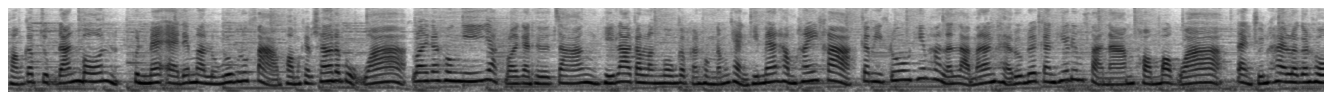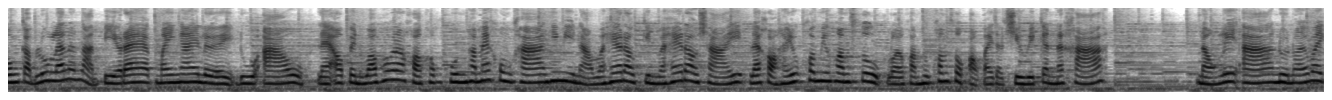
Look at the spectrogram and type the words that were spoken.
พร้อมกับจุกด้านบน คุณแม่แอร์ได้มาลงรูปลูกสาวพร้อมแคปชั่นระบุว่าลอยกระทงนี้อยากลอยกับเธอจังฮิลากำลังงงกับกระทงน้ำแข็งที่แม่ทำให้ค่ะ กับอีกรูปที่พาหลานๆมานั่งถ่ายรูปด้วยกันที่ริมสระน้ำพร้อมบอกว่า แต่งชุดไทยลอยกระทงกับลูกและหลานๆปีแรกไม่ง่ายเลย ดูเอา และเอาเป็นว่าพวกเราขอขอบคุณพระแม่คงคาที่มีน้ำไว้ให้เรากินไว้ให้เราใช้ และขอให้ทุกคนมีความสุขลอยความทุกข์ความโศกออกไปจากชีวิตกันนะคะ น้องเลอาหนูน้อยวัย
